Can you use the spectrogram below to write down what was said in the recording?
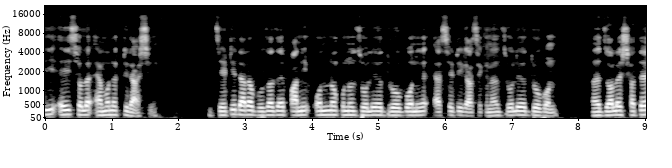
পিএইচ হলো এমন একটি রাশি যেটি দ্বারা বোঝা যায় পানি অন্য কোনো জলীয় দ্রবণে অ্যাসিডিক আছে কিনা জলীয় দ্রবণ জলের সাথে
